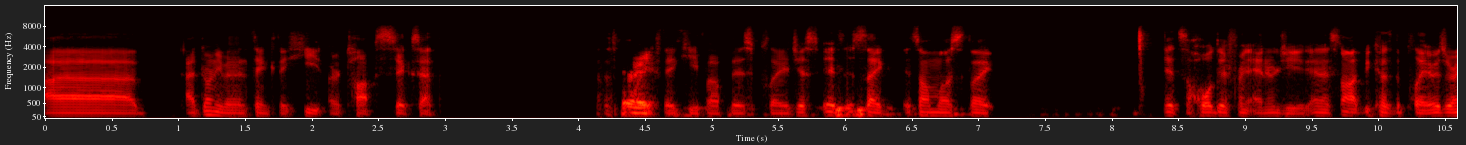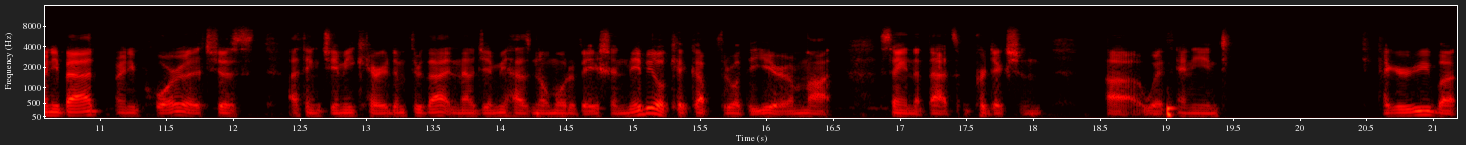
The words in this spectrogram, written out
uh, I don't even think the Heat are top six at this right. if they keep up this play. Just it, it's like it's almost like it's a whole different energy, and it's not because the players are any bad or any poor. It's just I think Jimmy carried them through that, and now Jimmy has no motivation. Maybe he'll kick up throughout the year. I'm not saying that that's a prediction uh, with any integrity, but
